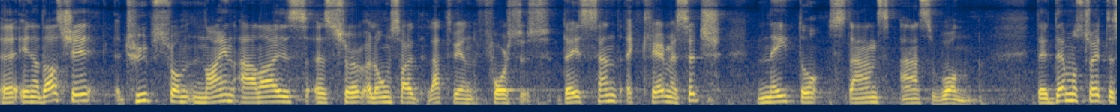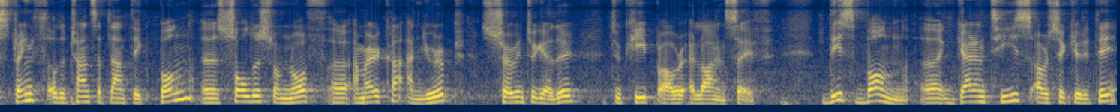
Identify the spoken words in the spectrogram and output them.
Uh, in Ādaži, troops from nine allies uh, serve alongside Latvian forces. They send a clear message NATO stands as one. They demonstrate the strength of the transatlantic bond, uh, soldiers from North uh, America and Europe serving together to keep our alliance safe. This bond uh, guarantees our security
